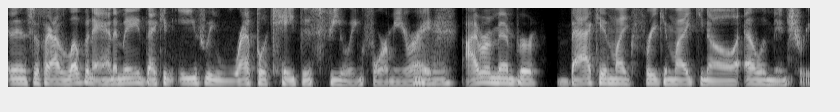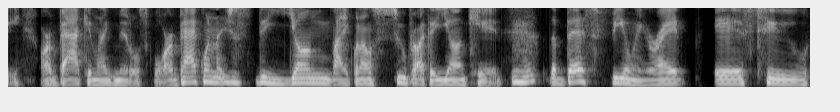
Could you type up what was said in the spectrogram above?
And it's just like I love an anime that can easily replicate this feeling for me, right? Mhm. I remember back in like freaking like, you know, elementary or back in like middle school or back when I just the young, like when I was super like a young kid, Mhm. the best feeling, right, is to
